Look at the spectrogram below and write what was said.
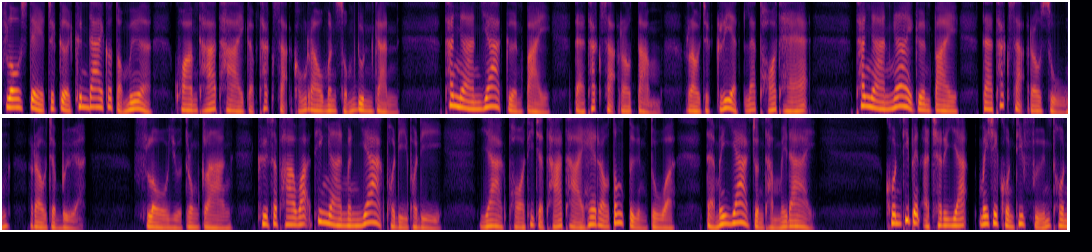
flow state จะเกิดขึ้นได้ก็ต่อเมื่อ ความท้าทายกับทักษะของเรามันสมดุลกัน ถ้างานยากเกินไป แต่ทักษะเราต่ำเราจะเครียดและท้อแท้ ถ้างานง่ายเกินไป แต่ทักษะเราสูง เราจะเบื่อ flow อยู่ตรงกลาง คือสภาวะที่งานมันยากพอดีพอดี ยากพอที่จะท้าทายให้เราต้องตื่นตัว แต่ไม่ยากจนทำไม่ได้คนที่เป็นอัจฉริยะไม่ใช่คนที่ฝืนทน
